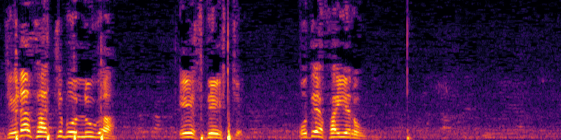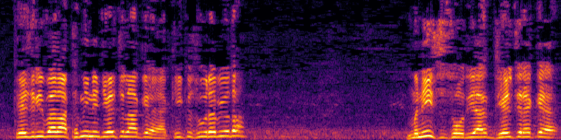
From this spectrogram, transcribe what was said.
ਜਿਹੜਾ ਸੱਚ ਬੋਲੂਗਾ ਇਸ ਦੇਸ਼ 'ਚ ਉਹ ਤੇ ਐਫ ਆਈ ਆਰ ਹੋਊਗੀ। ਕੇਜਰੀਵਾਲ 8 ਮਹੀਨੇ ਜੇਲ੍ਹ ਚ ਲਾ ਕੇ ਆਇਆ। ਕੀ ਕਸੂਰ ਹੈ ਵੀ ਉਹਦਾ? ਮਨੀਸ਼ ਸਿਸੋਦੀਆ ਜੇਲ੍ਹ ਚ ਰਹਿ ਕੇ ਆਇਆ।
